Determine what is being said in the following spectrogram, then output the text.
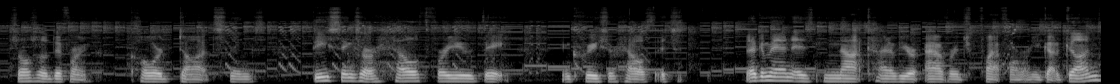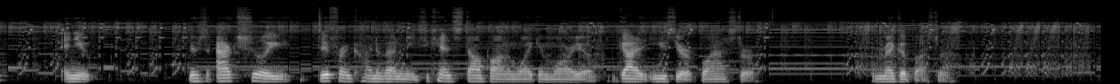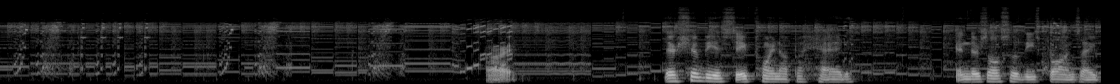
It's also different colored dots things. These things are health for you. They increase your health. It's Mega Man is not kind of your average platformer. You got a gun, and you there's actually different kind of enemies. You can't stomp on them like in Mario. You gotta use your blaster. Your Mega Buster. Alright. There should be a save point up ahead. And there's also these bonsai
